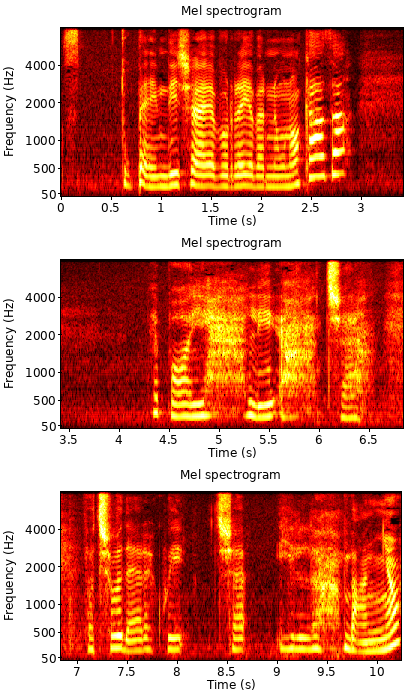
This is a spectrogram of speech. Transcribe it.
stupendi, cioè vorrei averne uno a casa. E poi lì c'è faccio vedere qui c'è il bagno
